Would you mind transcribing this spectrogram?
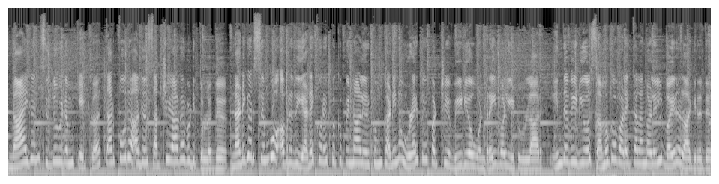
நாயகன் சித்துவிடம் கேட்க தற்போது அது சர்ச்சையாக விடுத்துள்ளது. நடிகர் சிம்பு அவரது எடை குறைப்புக்கு பின்னால் இருக்கும் கடின உழைப்பை பற்றிய வீடியோ ஒன்றை வெளியிட்டுள்ளார். இந்த வீடியோ சமூக வலைதளங்களில் வைரலாகிறது.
